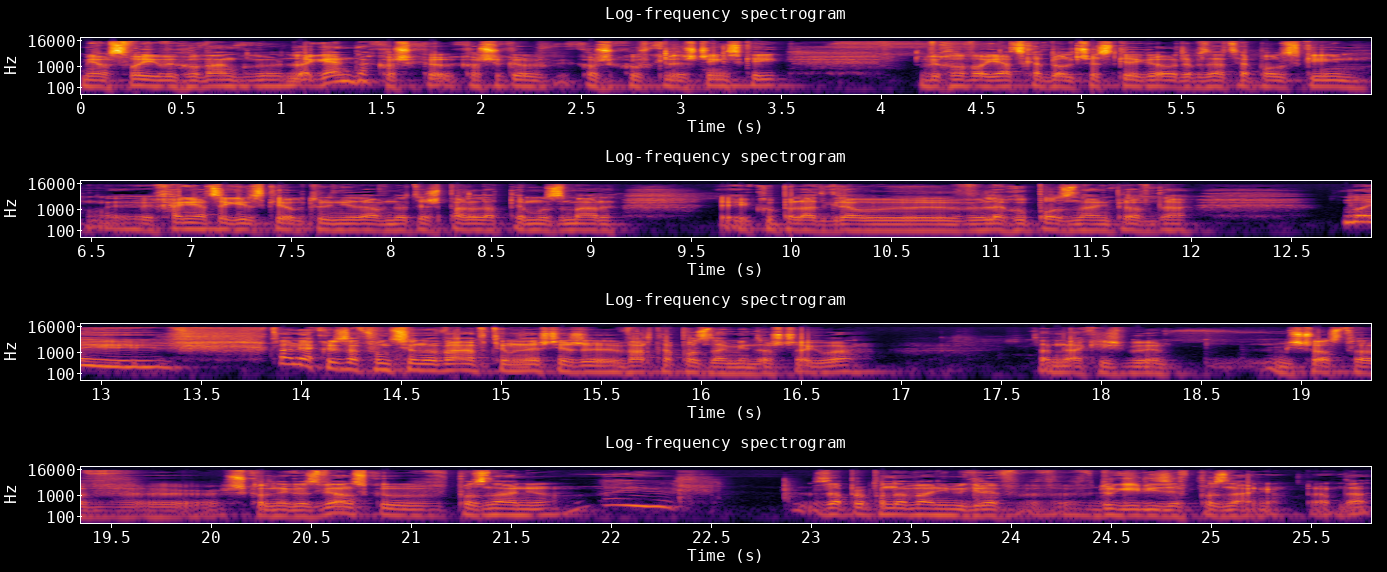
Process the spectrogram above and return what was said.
miał swoich wychowanków, legenda koszykówki leszczyńskiej wychował Jacka Dolczewskiego, reprezentacja Polski, e, Hania Cegielskiego, który niedawno też parę lat temu zmarł, e, kupę lat grał w Lechu Poznań, prawda. No i tam jakoś zafunkcjonowałem w tym leśnie, że Warta Poznań mnie dostrzegła. Tam na jakieś były mistrzostwa w Szkolnego Związku w Poznaniu. No i zaproponowali mi grę w, w, drugiej lidze w Poznaniu, prawda?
